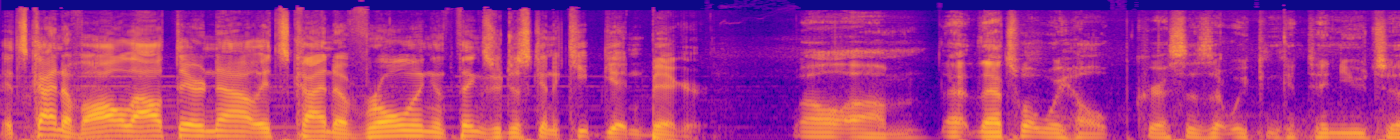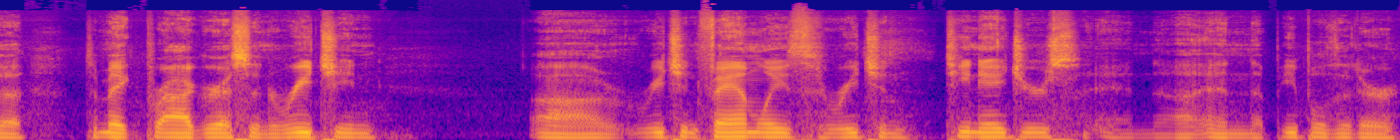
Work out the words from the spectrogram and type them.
it's kind of all out there now. It's kind of rolling and things are just going to keep getting bigger. Well, um, that, that's what we hope, Chris, is that we can continue to, to make progress in reaching uh, reaching families, reaching teenagers, and uh, and the people that are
